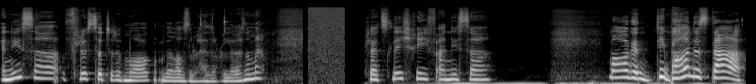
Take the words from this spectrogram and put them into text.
Anissa flüsterte morgen. Plötzlich rief Anissa: Morgen, die Bahn ist da!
